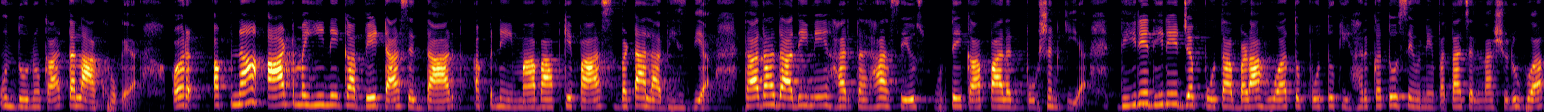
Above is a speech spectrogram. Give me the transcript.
उन दोनों का तलाक हो गया और अपना आठ महीने का बेटा सिद्धार्थ अपने माँ बाप के पास बटाला भेज दिया। दादा दादी ने हर तरह से उस पोते का पालन पोषण किया। धीरे धीरे जब पोता बड़ा हुआ तो पोतों की हरकतों से उन्हें पता चलना शुरू हुआ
